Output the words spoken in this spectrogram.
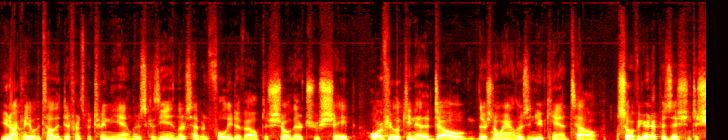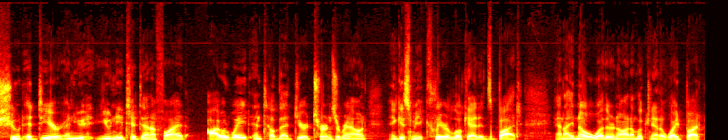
you're not to be able to tell the difference between the antlers because the antlers haven't fully developed to show their true shape. Or if you're looking at a doe, there's no antlers and you can't tell. So if you're in a position to shoot a deer and you, you need to identify it, I would wait until that deer turns around and gives me a clear look at its butt, and I know whether or not I'm looking at a white butt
